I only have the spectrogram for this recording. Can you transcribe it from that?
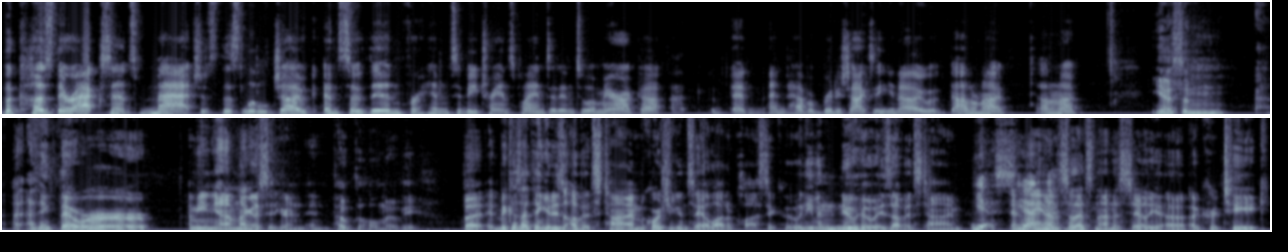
because their accents match it's this little joke and so then for him to be transplanted into america uh, and and have a british accent you know i don't know i don't know Yes, and I think there were. I mean, yeah, I'm not going to sit here and, and poke the whole movie, but because I think it is of its time. Of course, you can say a lot of classic Who and even new Who is of its time, yes and yeah you know, so that's not necessarily a, a critique,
